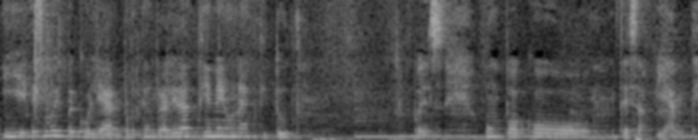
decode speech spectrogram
y es muy peculiar porque en realidad tiene una actitud pues un poco desafiante.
